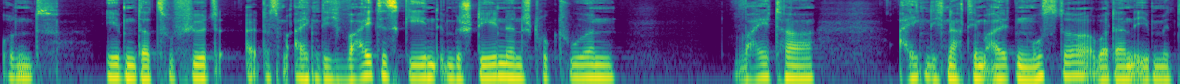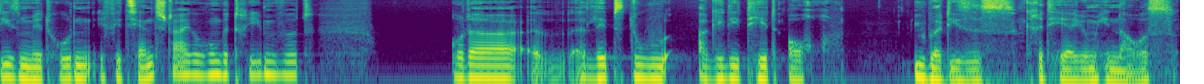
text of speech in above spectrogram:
und eben dazu führt, dass man eigentlich weitestgehend in bestehenden Strukturen weiter eigentlich nach dem alten Muster, aber dann eben mit diesen Methoden Effizienzsteigerung betrieben wird? Oder äh, erlebst du Agilität auch über dieses Kriterium hinaus,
